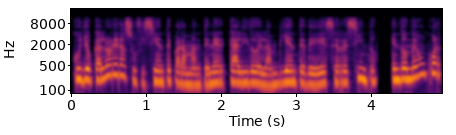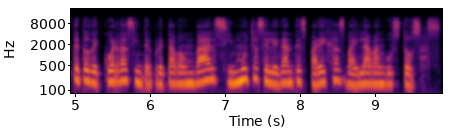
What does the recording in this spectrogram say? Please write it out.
cuyo calor era suficiente para mantener cálido el ambiente de ese recinto, en donde un cuarteto de cuerdas interpretaba un vals y muchas elegantes parejas bailaban gustosas.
